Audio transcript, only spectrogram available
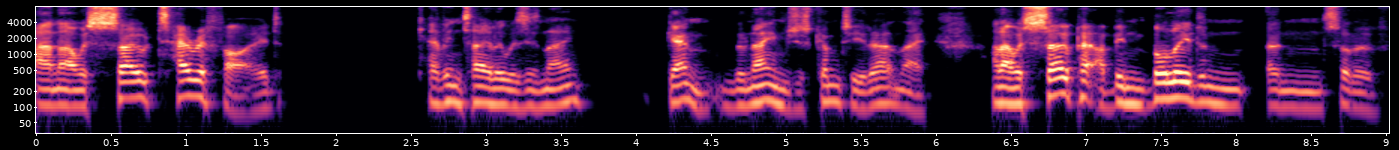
And I was so terrified. Kevin Taylor was his name. Again, the names just come to you, don't they? And I was so pe- I've been bullied and and sort of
